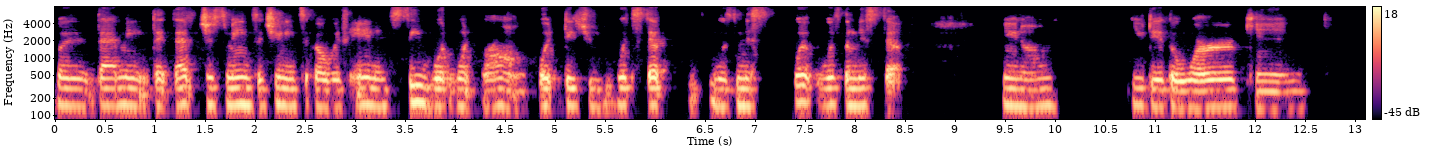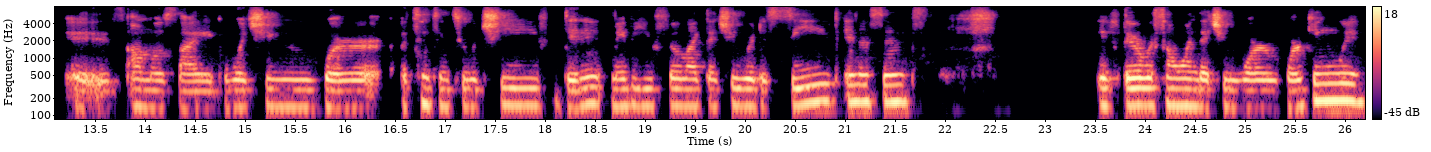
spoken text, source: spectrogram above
But that mean that that just means that you need to go within and see what went wrong. What did you what step was miss what was the misstep? You know you did the work and it's almost like what you were attempting to achieve didn't. Maybe you feel like that you were deceived in a sense. If there was someone that you were working with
